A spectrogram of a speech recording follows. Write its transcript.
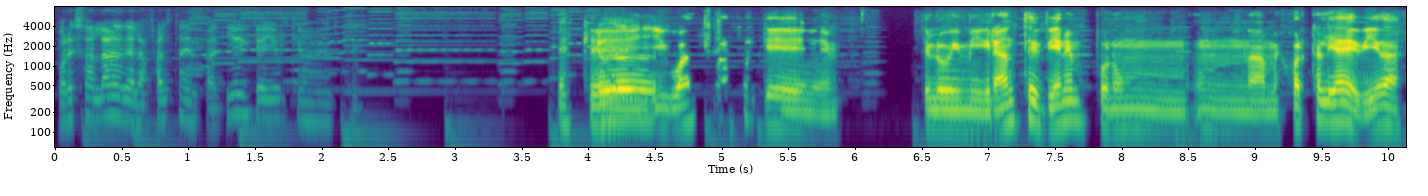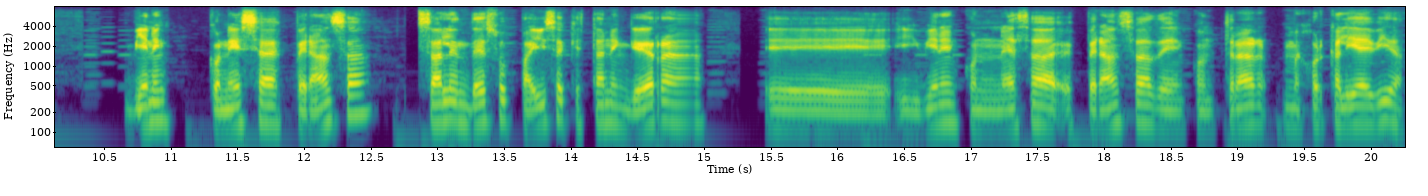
por, eso de la falta de empatía que hay últimamente. Es que igual pasa que, los inmigrantes vienen por una mejor calidad de vida, vienen con esa esperanza, salen de esos países que están en guerra eh, y vienen con esa esperanza de encontrar mejor calidad de vida.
